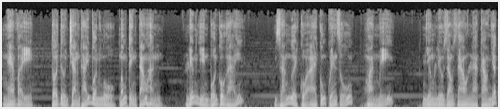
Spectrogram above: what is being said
Nghe vậy, tôi từ trạng thái buồn ngủ bỗng tỉnh táo hẳn, liếc nhìn bốn cô gái. dáng người của ai cũng quyến rũ, hoàn mỹ. Nhưng Lưu Giao Giao là cao nhất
